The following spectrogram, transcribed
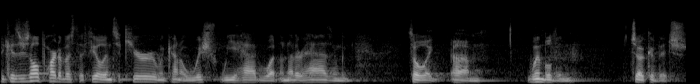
Because there's all part of us that feel insecure and we kind of wish we had what another has. And we, so, like um, Wimbledon, Djokovic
